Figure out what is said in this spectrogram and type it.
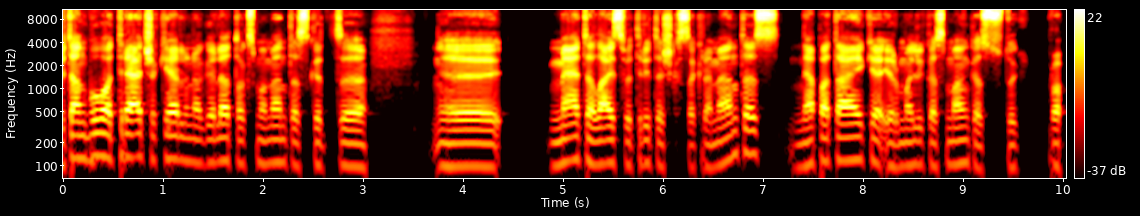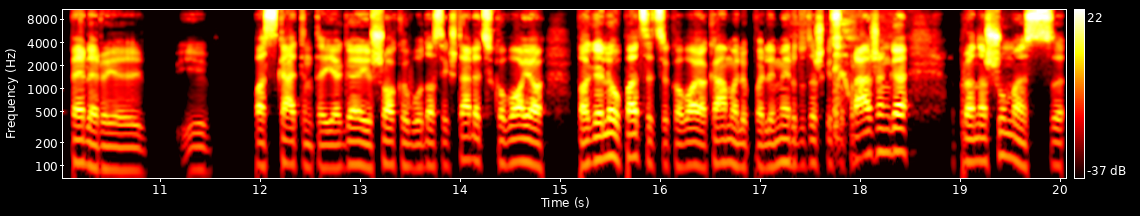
Ir ten buvo trečio kelio gale toks momentas, kad e, metė laisvę tritaškis sakramentas, nepataikė ir Malikas Mankas su propeleriu į paskatinta jėga iššoko į baudos aikštelę, atsikovojo, pagaliau pats atsikovojo kamoliu palime ir du taškai su pražanga. Pranašumas e,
